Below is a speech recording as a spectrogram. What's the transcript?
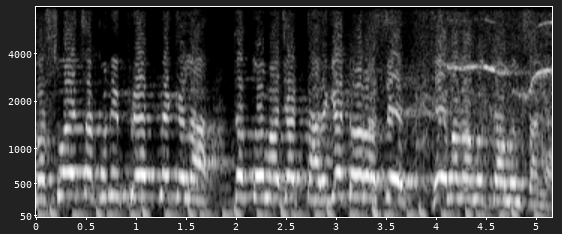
फसवायचा कुणी प्रयत्न केला तर तो माझ्या टार्गेटवर असेल हे मला मुद्दा म्हणून सांगा.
